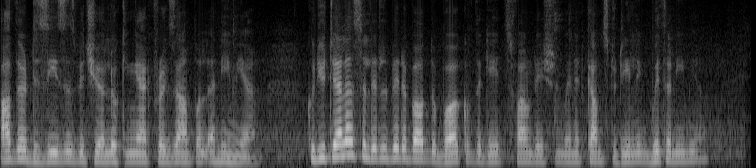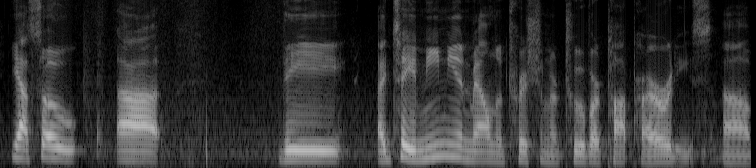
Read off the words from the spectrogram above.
other diseases which you are looking at, for example, anemia. Could you tell us a little bit about the work of the Gates Foundation when it comes to dealing with anemia? Yeah, so uh, the I'd say anemia and malnutrition are two of our top priorities uh,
